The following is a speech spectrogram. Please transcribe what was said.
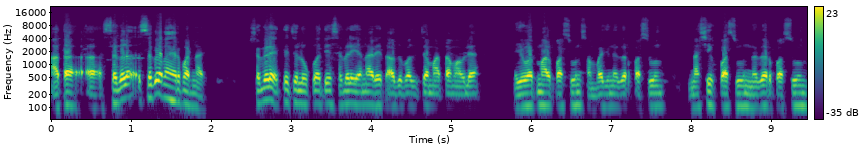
आता सगळं सगळं बाहेर पडणार आहे. सगळे त्याचे लोक ते सगळे येणार आहेत आजूबाजूच्या माता मावल्या यवतमाळपासून संभाजीनगरपासून नाशिकपासून नगरपासून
